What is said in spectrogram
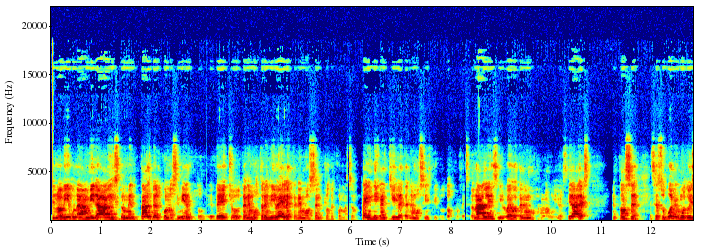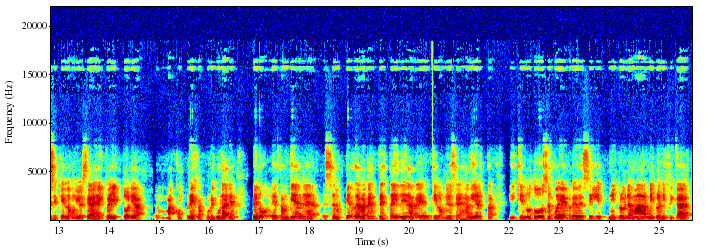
no había una mirada instrumental del conocimiento. De hecho, tenemos tres niveles. Tenemos centros de formación técnica en Chile, tenemos institutos profesionales y luego tenemos a las universidades. Entonces, se supone, como tú dices, que en las universidades hay trayectorias eh, más complejas, curriculares, pero eh, también eh, se nos pierde de repente esta idea de que la universidad es abierta y que no todo se puede predecir, ni programar, ni planificar,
